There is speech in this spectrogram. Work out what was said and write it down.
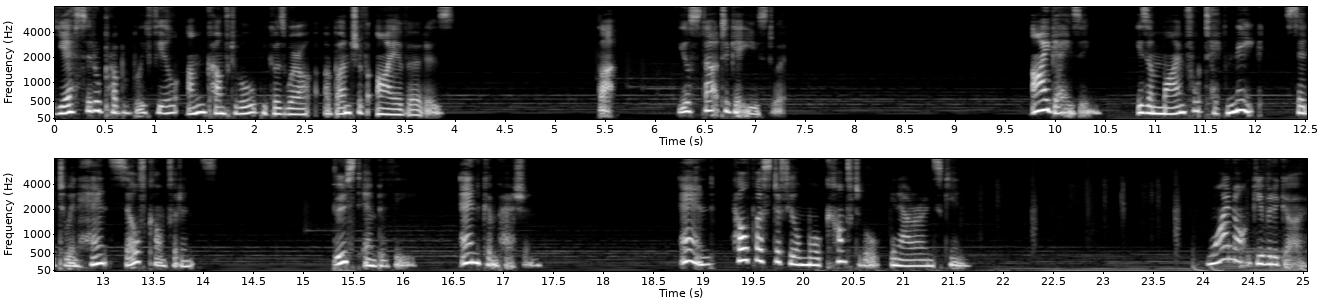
Yes, it'll probably feel uncomfortable because we're a bunch of eye averters, but you'll start to get used to it. Eye gazing is a mindful technique said to enhance self confidence, boost empathy and compassion, and help us to feel more comfortable in our own skin. Why not give it a go?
